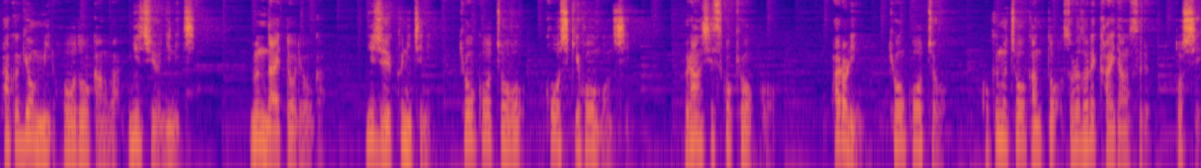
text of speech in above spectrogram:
パク・ギョンミ報道官は22日、ムン大統領が29日に教皇庁を公式訪問し、フランシスコ教皇、パロリン教皇庁、国務長官とそれぞれ会談するとし、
